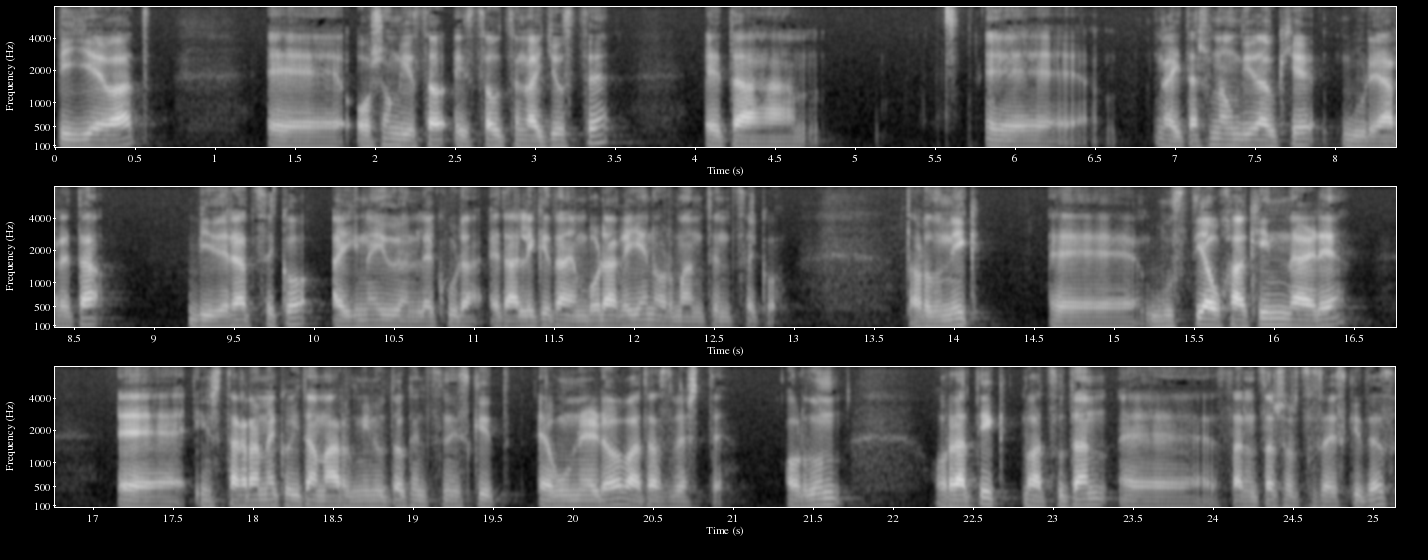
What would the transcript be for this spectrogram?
pile bat, e, osongi izautzen gaituzte, eta e, gaitasuna handi daukie gure harreta bideratzeko haik nahi duen lekura, eta aliketa denbora gehien hor mantentzeko. Eta hor e, guzti hau jakinda ere, e, Instagrameko eta mar minutok entzun dizkit egunero bat azbeste. Orduan, horratik batzutan e, zarentza sortzu zaizkitez,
